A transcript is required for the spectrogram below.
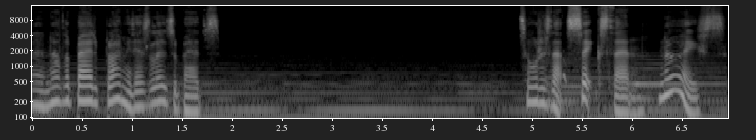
And another bed. Blimey, there's loads of beds. So what is that? Six then. Nice.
